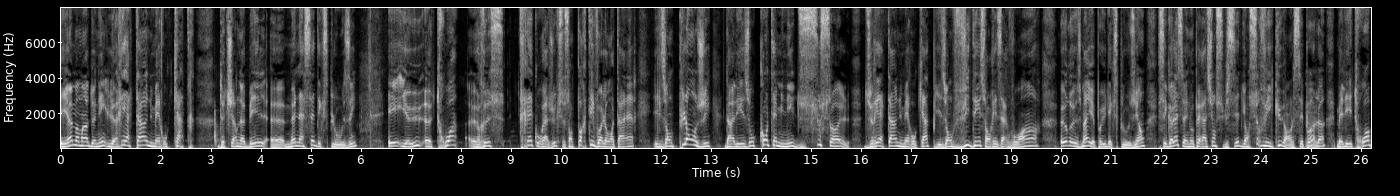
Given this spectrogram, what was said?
Et à un moment donné, le réacteur numéro 4 de Tchernobyl menaçait d'exploser. Et il y a eu trois Russes très courageux qui se sont portés volontaires. Ils ont plongé dans les eaux contaminées du sous-sol du réacteur numéro 4, puis ils ont vidé son réservoir. Heureusement, il n'y a pas eu d'explosion. Ces gars-là, c'est une opération suicide. Ils ont survécu, on le sait pas, mm. là, mais les trois,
